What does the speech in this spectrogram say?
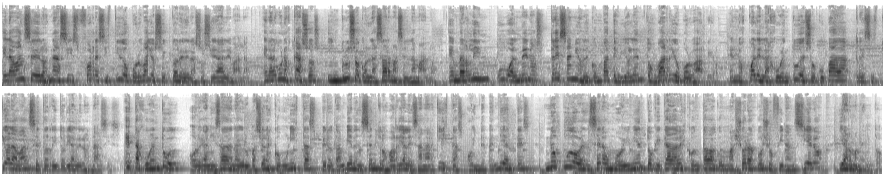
El avance de los nazis fue resistido por varios sectores de la sociedad alemana, en algunos casos incluso con las armas en la mano. En Berlín hubo al menos tres años de combates violentos barrio por barrio, en los cuales la juventud desocupada resistió al avance territorial de los nazis. Esta juventud, organizada en agrupaciones comunistas pero también en centros barriales anarquistas o independientes, no pudo vencer a un movimiento que cada vez contaba con mayor apoyo financiero y armamento.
